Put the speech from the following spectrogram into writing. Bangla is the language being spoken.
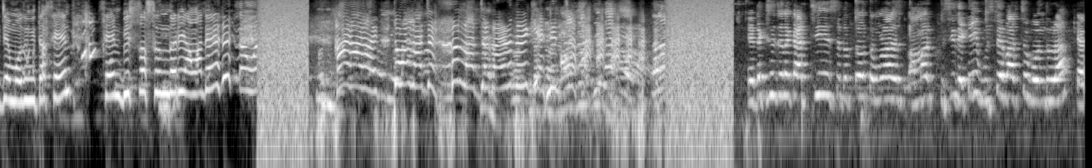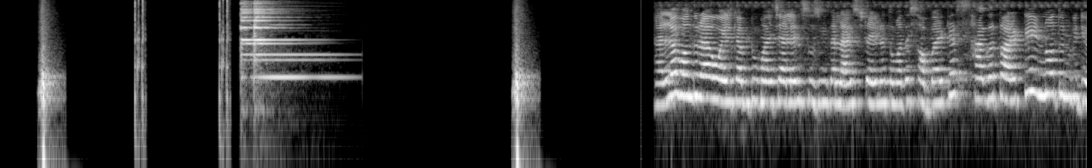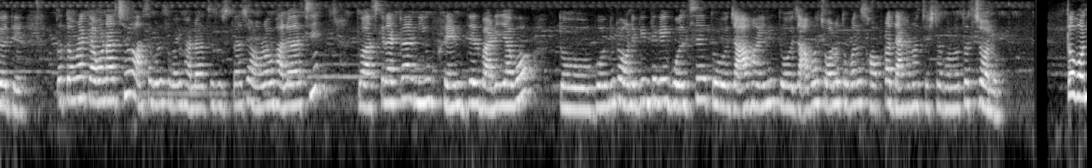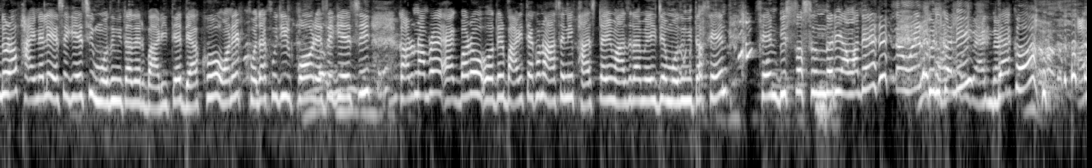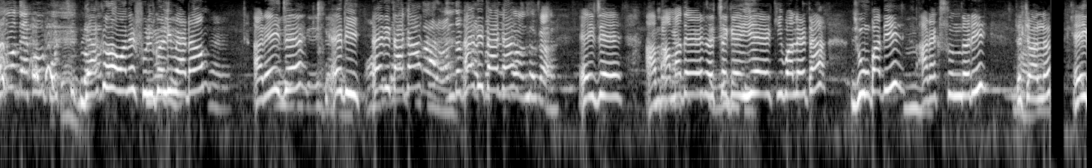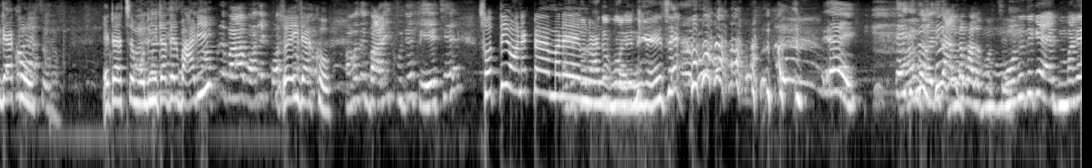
এই যে মধুমিতা সেন। সেন বিশ্ব সুন্দরী আমাদের। হাই হাই হাই তোমার লজ্জা লজ্জা করে তুমি খেয়ে নিচ্ছ। এটা কিসের জন্য কাটছি? সেটা তো তোমরা আমার খুশি দেখেই বুঝতে পারছ বন্ধুরা। হ্যালো বন্ধুরা welcome to my channel Susmita লাইফস্টাইলে তোমাদের সবাইকে স্বাগত আরেকটি নতুন ভিডিওতে। তো তোমরা কেমন আছো? আশা করি সবাই ভালো আছো, সুস্থ আছো, আমরাও ভালো আছি। তো আজকের একটা নিউ ফ্রেন্ডদের বাড়ি যাব। তো বন্ধুটা অনেকদিন থেকেই বলছে, তো যাওয়া হয়নি, তো যাব, চলো তোমাদের সবটা দেখানোর চেষ্টা করব। তো চলো। তো বন্ধুরা ফাইনালি এসে গিয়েছি মধুমিতাদের বাড়িতে। দেখো, অনেক খোঁজাখুঁজির পর এসে গিয়েছি। কারণ আমরা একবারও ওদের বাড়িতে এখনও আসেনি। ফার্স্ট টাইম আসলাম এই যে মধুমিতা সেন। সেন বিশ্ব সুন্দরী আমাদের ফুলকলি। দেখো। দেখো আমাদের ফুলকলি ম্যাডাম। আর এই যে এদি এদি টাকা। এদি টাকা। এই যে আমাদের হচ্ছে কি ইয়ে কি বলে এটা? ঝুম্পাদি আর এক সুন্দরী। তো চলো এই দেখো এটা হচ্ছে মধুমিতাদের বাড়ি। তো এই দেখো আমাদের বাড়ি খুঁজে পেয়েছে সত্যি অনেকটা মানে হয়েছে। এই মানে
